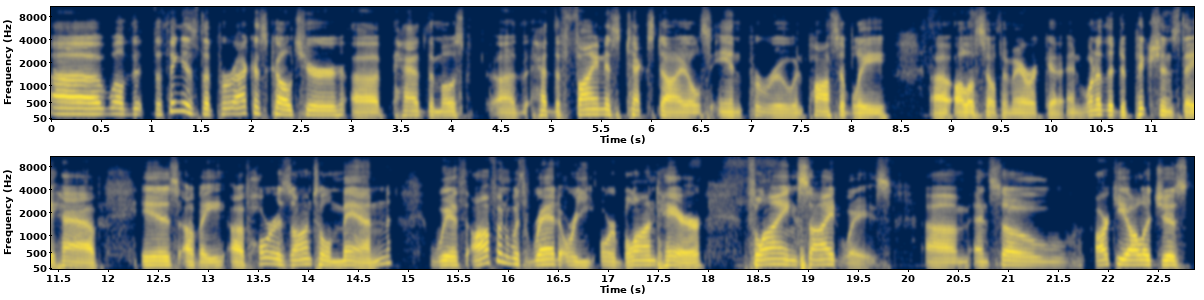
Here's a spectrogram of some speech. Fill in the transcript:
Uh, well, the, the thing is, the Paracas culture uh, had the most uh, had the finest textiles in Peru and possibly uh, all of South America. And one of the depictions they have is of a of horizontal men with often with red or or blonde hair flying sideways. Um, and so archaeologists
